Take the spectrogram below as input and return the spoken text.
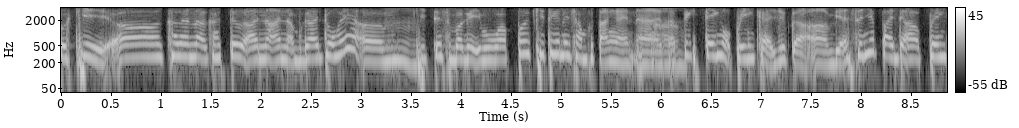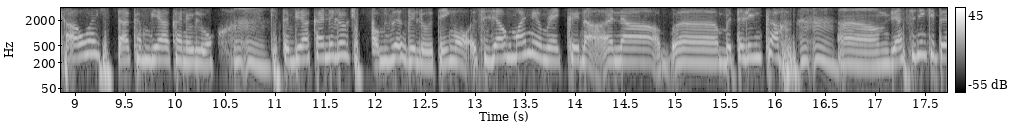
Okey, uh, kalau nak kata anak-anak bergaduh ya, um, Hmm. kita sebagai ibu bapa kita kena campur tangan. Uh, Ha-ha. tapi tengok peringkat juga. Uh, biasanya pada peringkat awal kita akan biarkan dulu. Mm-mm. Kita biarkan dulu, kita observe dulu, tengok sejauh mana mereka nak nak uh, bertelingkah. Mm-mm. Um, biasanya kita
